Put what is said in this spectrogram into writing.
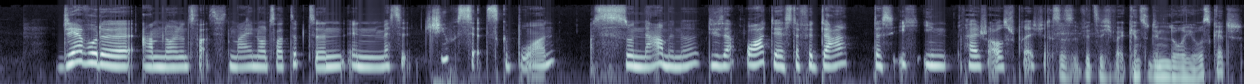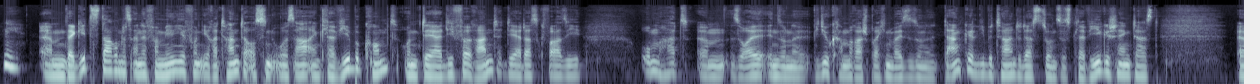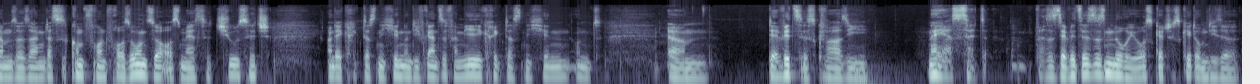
Der wurde am 29. Mai 1917 in Massachusetts geboren. Das ist so ein Name, ne? Dieser Ort, der ist dafür da, dass ich ihn falsch ausspreche. Das ist witzig, weil kennst du den Loriot-Sketch? Nee. Ähm, da geht es darum, dass eine Familie von ihrer Tante aus den USA ein Klavier bekommt und der Lieferant, der das quasi um hat, ähm, soll in so eine Videokamera sprechen, weil sie so eine Danke, liebe Tante, dass du uns das Klavier geschenkt hast. Ähm, soll sagen, das kommt von Frau so und so aus Massachusetts und er kriegt das nicht hin und die ganze Familie kriegt das nicht hin und ähm, der Witz ist quasi, naja, es ist halt, was ist der Witz? Es ist ein Loriot-Sketch, es geht um diese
